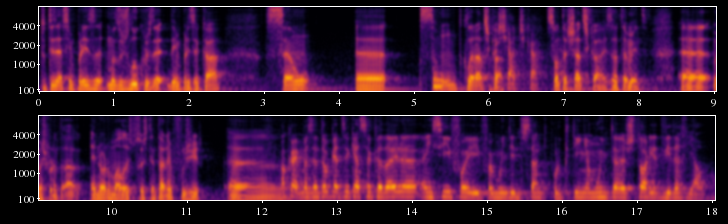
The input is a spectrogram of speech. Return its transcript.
tu tens essa empresa, mas os lucros da, da empresa cá são, ah, são declarados cá. Taxados cá. São taxados cá, exatamente. Ah, mas pronto, ah, é normal as pessoas tentarem fugir. Ah, Ok, mas então quer dizer que essa cadeira em si foi, foi muito interessante porque tinha muita história de vida real.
